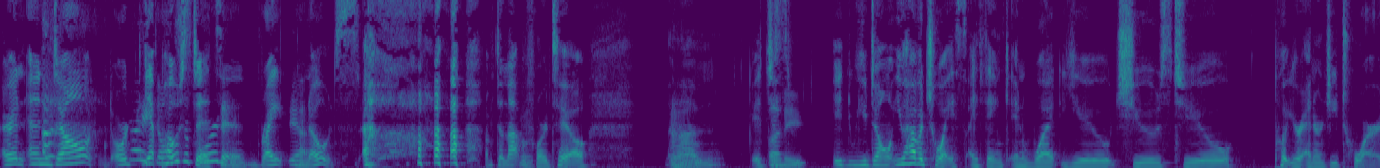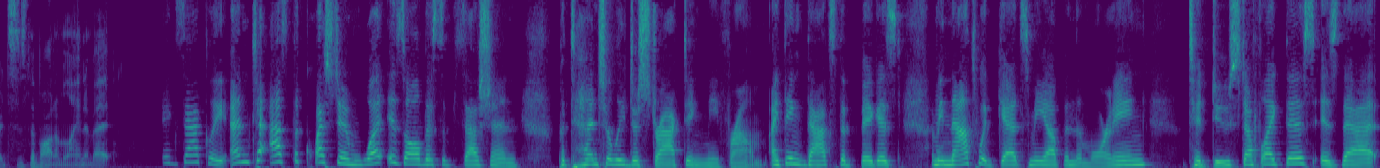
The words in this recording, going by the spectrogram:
and, and don't, or right, get post-its and write yeah. notes. I've done that before too. Yeah. Um, it just, it, you don't, you have a choice, I think, in what you choose to put your energy towards is the bottom line of it. Exactly. And to ask the question, what is all this obsession potentially distracting me from? I think that's the biggest, I mean, that's what gets me up in the morning to do stuff like this is that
